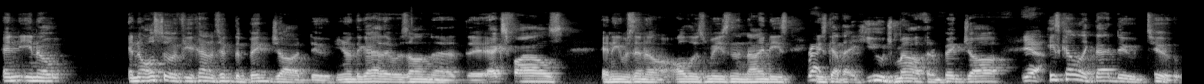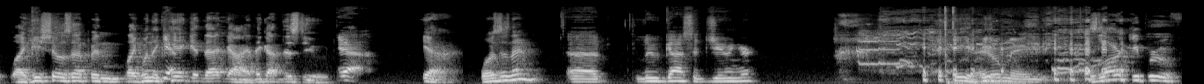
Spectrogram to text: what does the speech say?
And you know, and also if you kind of took the big jawed dude, you know, the guy that was on the the X Files and he was in uh all those movies in the '90s. Right. He's got that huge mouth and a big jaw. Yeah, He's kind of like that dude too. Like he shows up in like when they Yeah. can't get that guy, they got this dude. yeah. Yeah. What was his name? Uh, Lou Gossett Jr. He, he, it's Larky proof.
